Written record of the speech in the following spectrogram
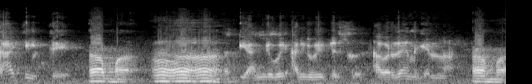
சாட்சி விட்டு ஆமா. அங்க போய் அங்க போய் பேசு. அவர் தான் எனக்கு எல்லாம். ஆமா.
